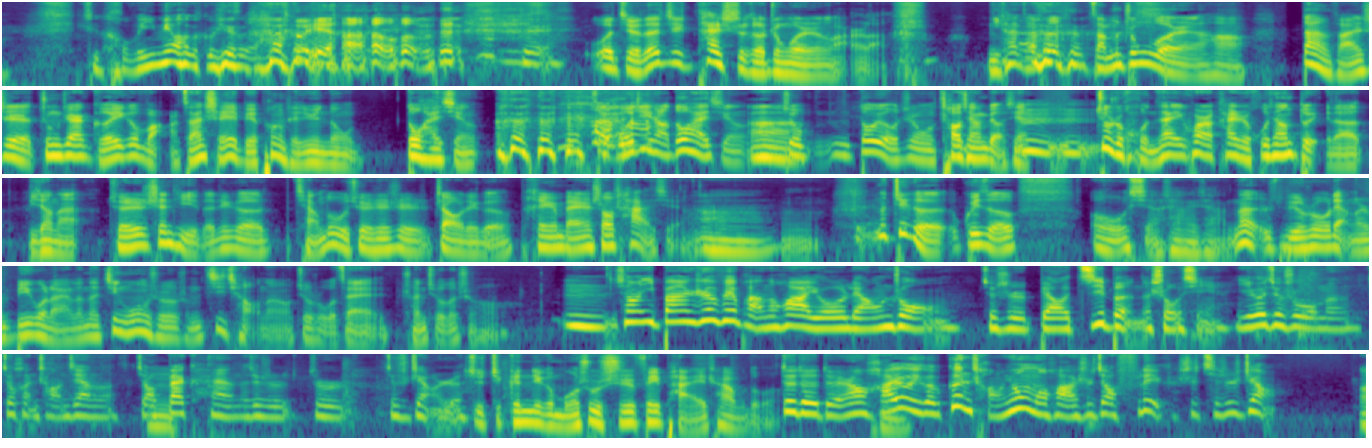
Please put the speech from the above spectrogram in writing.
这个好微妙的规则。对呀、我对，我觉得这太适合中国人玩了。你看咱们 咱们中国人哈，但凡是中间隔一个网，咱谁也别碰谁的运动都还行，在国际上都还行，啊就嗯都有这种超强表现。就是混在一块儿开始互相怼的比较难，确实身体的这个强度确实是照这个黑人白人稍差一些啊。嗯，那这个规则，哦，我想象一下，那比如说我两个人逼过来了，那进攻的时候有什么技巧呢？就是我在传球的时候，嗯，像一般扔飞盘的话，有两种就是比较基本的手型，一个就是我们就很常见的叫嗯 backhand，、就是就是就是这样扔。就就跟这个魔术师飞牌差不多。对对对，然后还有一个更常用的话是叫 flick，是其实这样啊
